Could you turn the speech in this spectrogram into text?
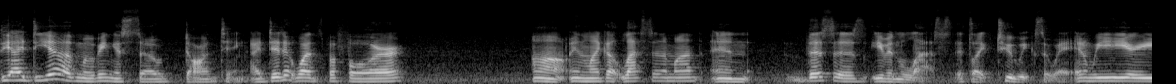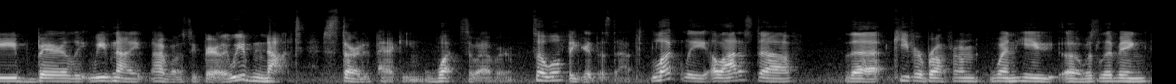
the idea of moving is so daunting. I did it once before uh, in like a less than a month and this is even less. It's like two weeks away. And we barely, we've not, I want to say barely, we've not started packing whatsoever. So we'll figure this out. Luckily, a lot of stuff that Kiefer brought from when he uh, was living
